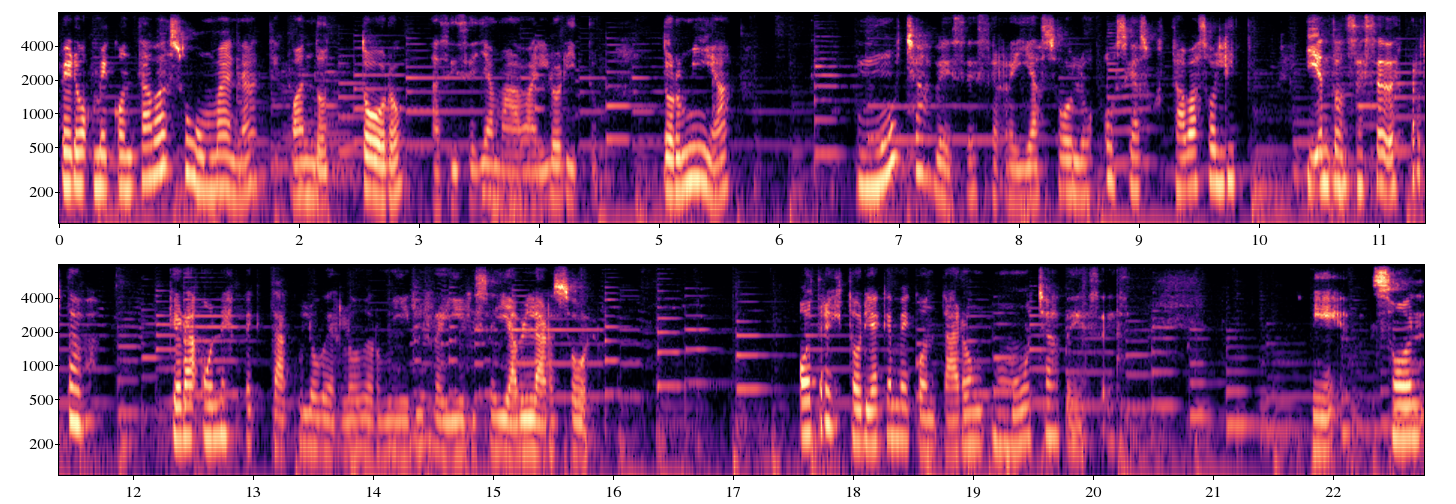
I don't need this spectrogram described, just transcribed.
Pero me contaba su humana que cuando Toro, así se llamaba el lorito, dormía, muchas veces se reía solo o se asustaba solito. y entonces se despertaba, que era un espectáculo verlo dormir y reírse y hablar solo. Otra historia que me contaron muchas veces son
